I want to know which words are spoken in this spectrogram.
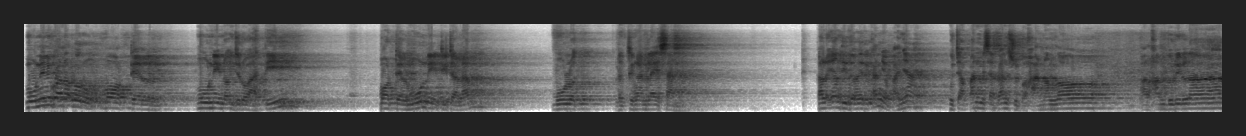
Muni ini anak loro model muni no jero hati model muni di dalam mulut dengan lesan. Kalau yang didohirkan ya banyak. Ucapan misalkan subhanallah alhamdulillah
